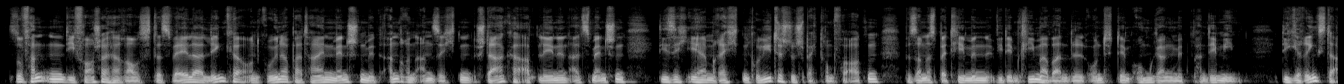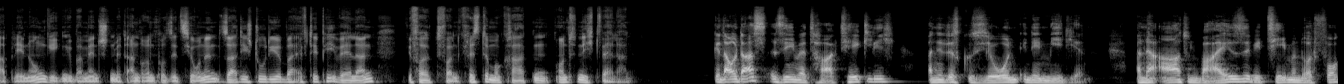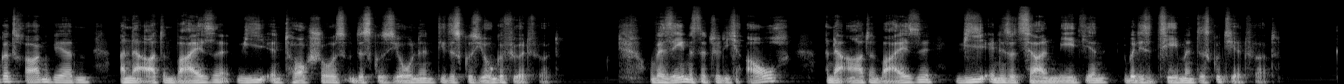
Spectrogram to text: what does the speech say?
So fanden die Forscher heraus, dass Wähler linker und grüner Parteien Menschen mit anderen Ansichten stärker ablehnen als Menschen, die sich eher im rechten politischen Spektrum verorten, besonders bei Themen wie dem Klimawandel und dem Umgang mit Pandemien. Die geringste Ablehnung gegenüber Menschen mit anderen Positionen sah die Studie bei FDP-Wählern, gefolgt von Christdemokraten und Nichtwählern. Genau das sehen wir tagtäglich an den Diskussionen in den Medien an der Art und Weise, wie Themen dort vorgetragen werden, an der Art und Weise, wie in Talkshows und Diskussionen die Diskussion geführt wird. Und wir sehen es natürlich auch an der Art und Weise, wie in den sozialen Medien über diese Themen diskutiert wird.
